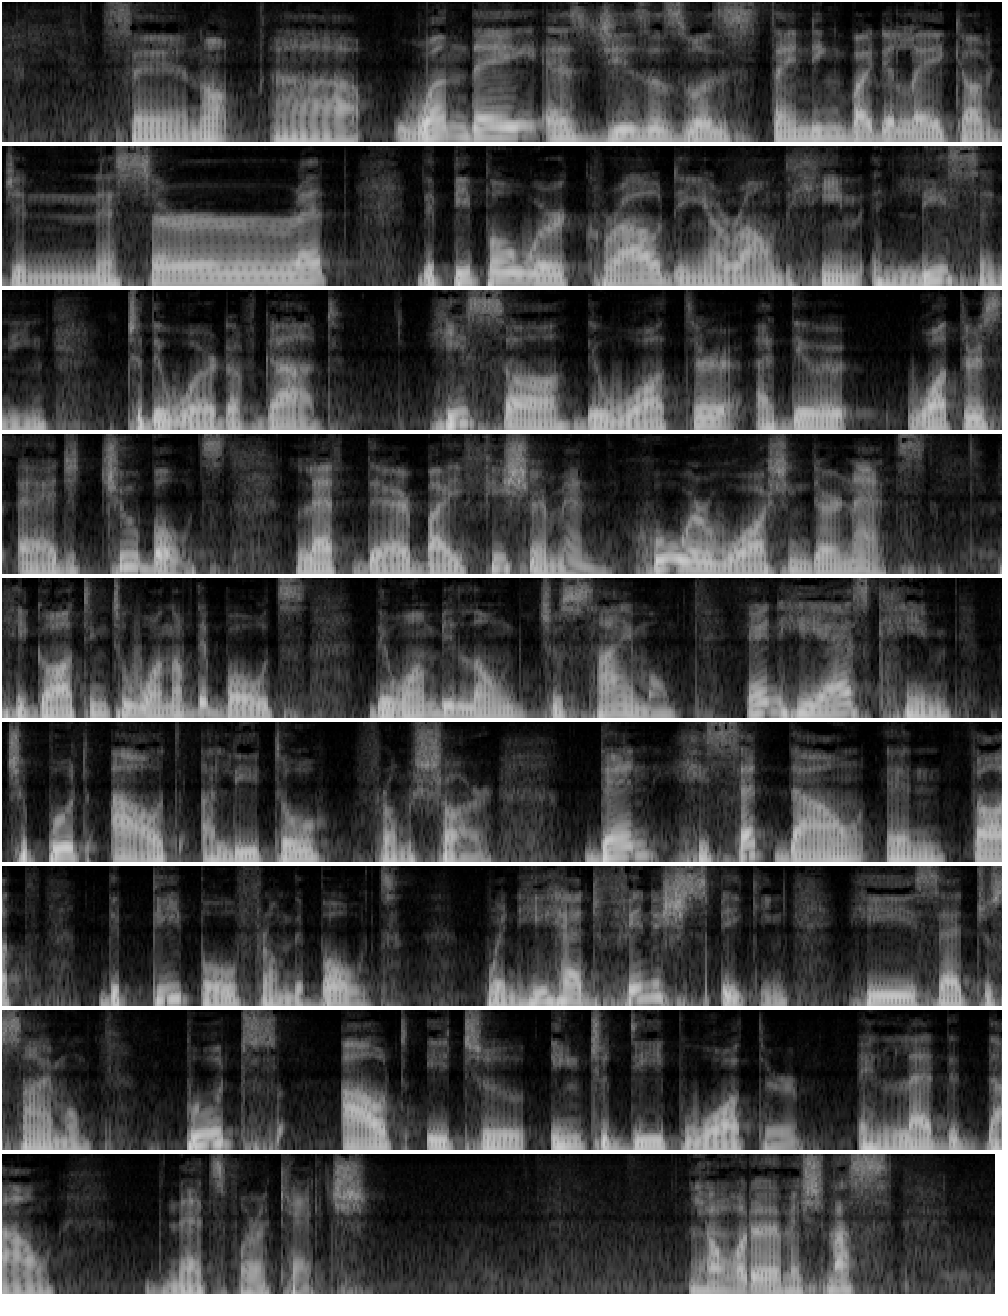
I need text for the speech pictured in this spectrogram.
Say no. Uh, one day, as Jesus was standing by the lake of Gennesaret, the people were crowding around him and listening to the word of God. He saw the water at the water's edge two boats left there by fishermen who were washing their nets. He got into one of the boats, the one belonged to Simon, and he asked him to put out a little from shore. Then he sat down and taught the people from the boat. When he had finished speaking, he said to Simon, Put out into, into deep water and let it down the nets for a catch. 日本語でお読みします。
